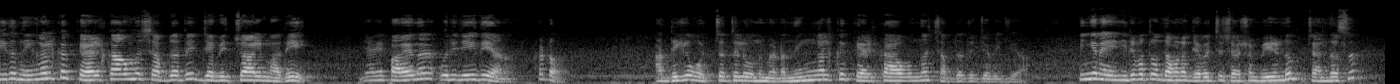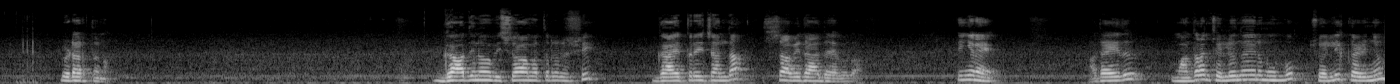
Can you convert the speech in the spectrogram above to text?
ഇത് നിങ്ങൾക്ക് കേൾക്കാവുന്ന ശബ്ദത്തിൽ ജപിച്ചാൽ മതി. ഞാൻ ഈ പറയുന്ന ഒരു രീതിയാണ്. കേട്ടോ? അധികം ഒച്ചത്തിലൊന്നും വേണ്ട. നിങ്ങൾക്ക് കേൾക്കാവുന്ന ശബ്ദത്തിൽ ജപിക്കുക. ഇങ്ങനെ ഇരുപത്തൊന്ന് തവണ ജപിച്ച ശേഷം വീണ്ടും ഛന്ദസ് വിടർത്തണം. ഗാദിനോ വിശ്വാമിത്ര ഋഷി ഗായത്രി ചന്ദ സവിതാ ദേവത. ഇങ്ങനെ അതായത് മന്ത്രം ചൊല്ലുന്നതിന് മുമ്പും ചൊല്ലിക്കഴിഞ്ഞും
